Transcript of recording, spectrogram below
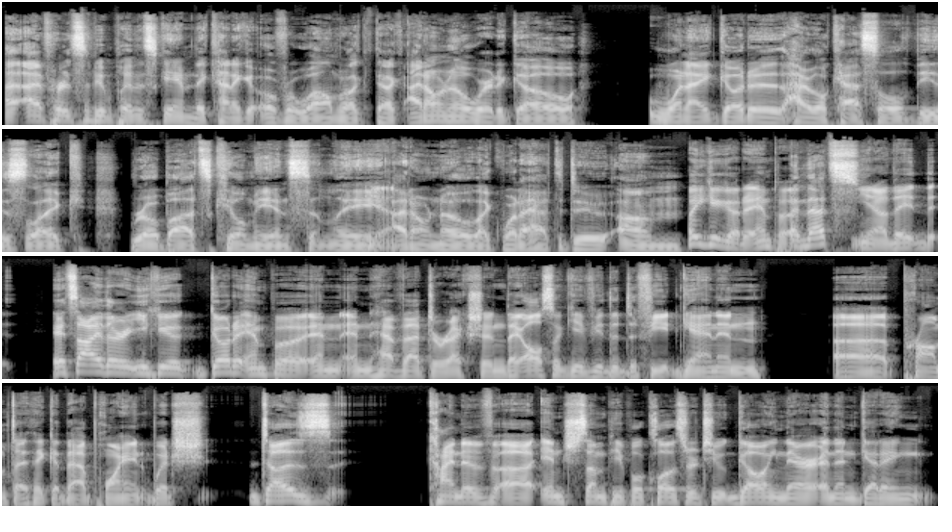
I- I've heard some people play this game. They kind of get overwhelmed. Like they're like, I don't know where to go. When I go to Hyrule Castle, these like robots kill me instantly. Yeah. I don't know like what I have to do. Um, Well, you could go to Impa. and that's you know, they, th- it's either you could go to Impa and, and have that direction. They also give you the defeat Ganon uh, prompt, I think, at that point, which does kind of uh, inch some people closer to going there and then getting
